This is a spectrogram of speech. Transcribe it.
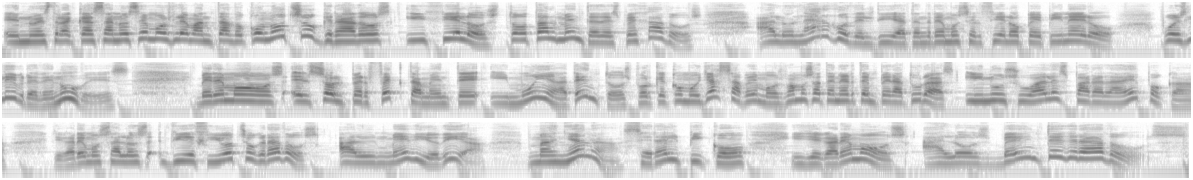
En nuestra casa nos hemos levantado con 8 grados y cielos totalmente despejados. A lo largo del día tendremos el cielo pepinero, pues libre de nubes. Veremos el sol perfectamente y muy atentos, porque como ya sabemos vamos a tener temperaturas inusuales para la época. Llegaremos a los 18 grados al mediodía. Mañana será el pico y llegaremos a los 20 grados.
